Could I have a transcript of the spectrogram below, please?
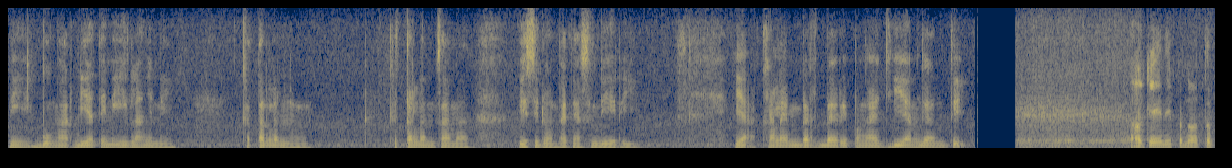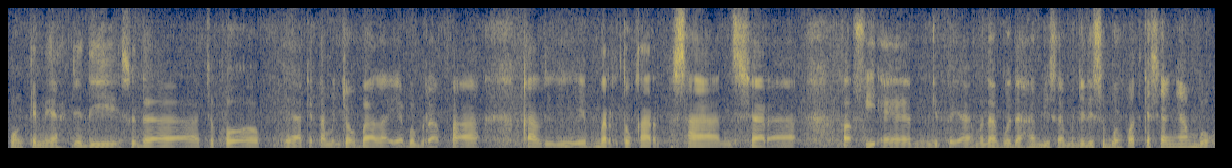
Nih Bung Ardiat ini hilang ini. Ketelen. Ketelen sama isi dompetnya sendiri. Ya, kalender dari pengajian ganti. Oke, ini penutup mungkin ya. Jadi sudah cukup ya kita mencoba lah ya beberapa kali bertukar pesan secara uh, VN gitu ya. Mudah-mudahan bisa menjadi sebuah podcast yang nyambung.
